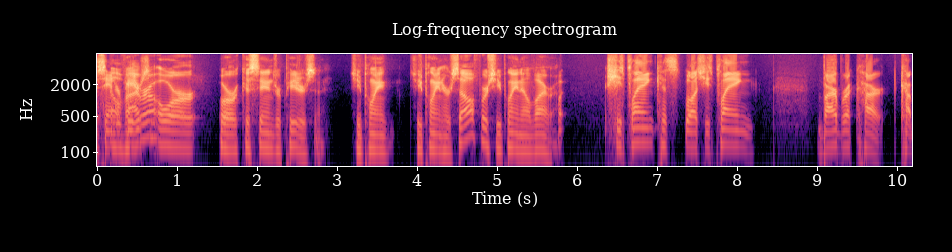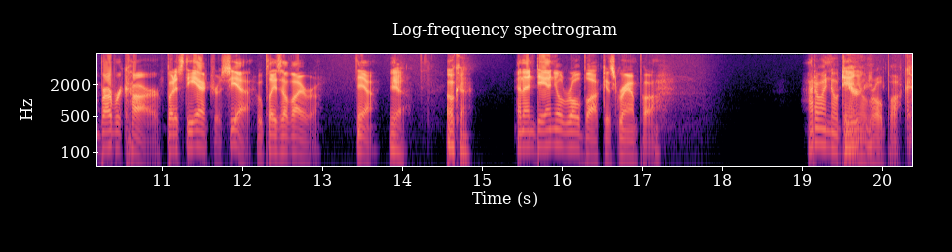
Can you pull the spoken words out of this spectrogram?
Cassandra Elvira Peterson? or or Cassandra Peterson? She playing she playing herself or she playing Elvira? She's playing well, she's playing Barbara Cart, Barbara Carr, but it's the actress, yeah, who plays Elvira. Yeah. Yeah. Okay. And then Daniel Roebuck is Grandpa. How do I know Daniel You're- Roebuck?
